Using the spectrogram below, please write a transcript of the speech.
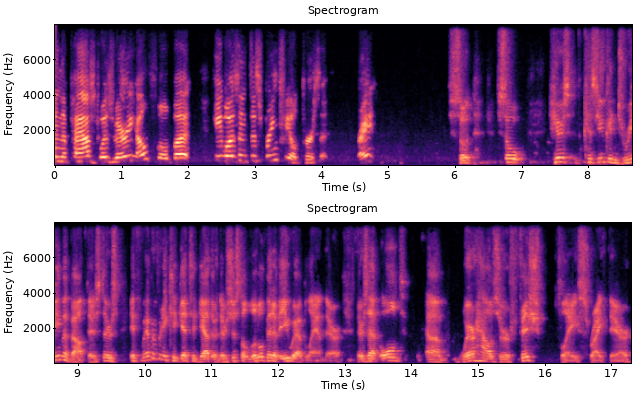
in the past was very helpful, but he wasn't the Springfield person, right? So, so here's because you can dream about this. There's if everybody could get together, there's just a little bit of eWeb land there. There's that old uh, Weyerhaeuser fish place right there.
